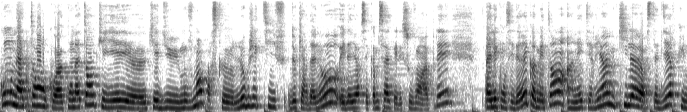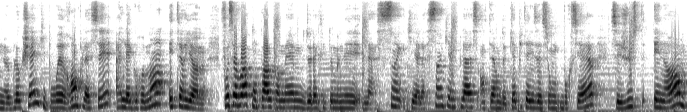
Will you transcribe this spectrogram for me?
qu'on attend quoi, qu'on attend qu'il euh, y ait du mouvement parce que l'objectif de Cardano, et d'ailleurs c'est comme ça qu'elle est souvent appelée, elle est considérée comme étant un Ethereum killer, c'est-à-dire qu'une blockchain qui pourrait remplacer allègrement Ethereum. Faut savoir qu'on parle quand même de la crypto-monnaie qui est à la cinquième place en termes de capitalisation boursière, c'est juste énorme,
